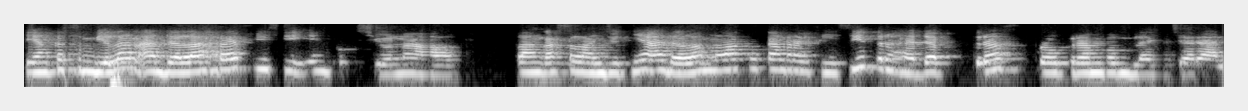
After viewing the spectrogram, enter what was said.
Yang kesembilan adalah revisi instruksional. Langkah selanjutnya adalah melakukan revisi terhadap draft program pembelajaran.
